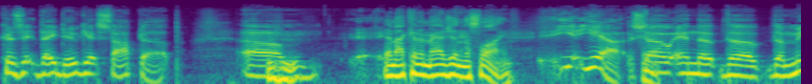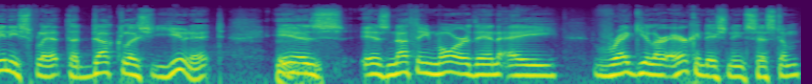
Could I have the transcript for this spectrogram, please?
because they do get stopped up. Um, And I can imagine the slime. Y- yeah. So, and the, the, the mini split, the ductless unit is, is nothing more than a regular air conditioning system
